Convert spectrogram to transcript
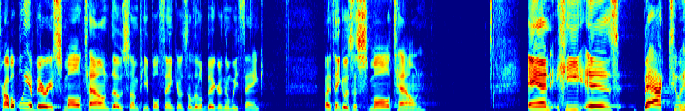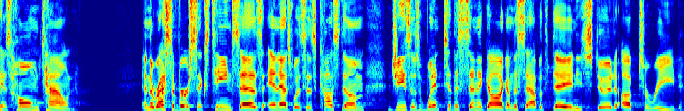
Probably a very small town, though some people think it was a little bigger than we think. But I think it was a small town. And he is back to his hometown. And the rest of verse 16 says, And as was his custom, Jesus went to the synagogue on the Sabbath day and he stood up to read.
